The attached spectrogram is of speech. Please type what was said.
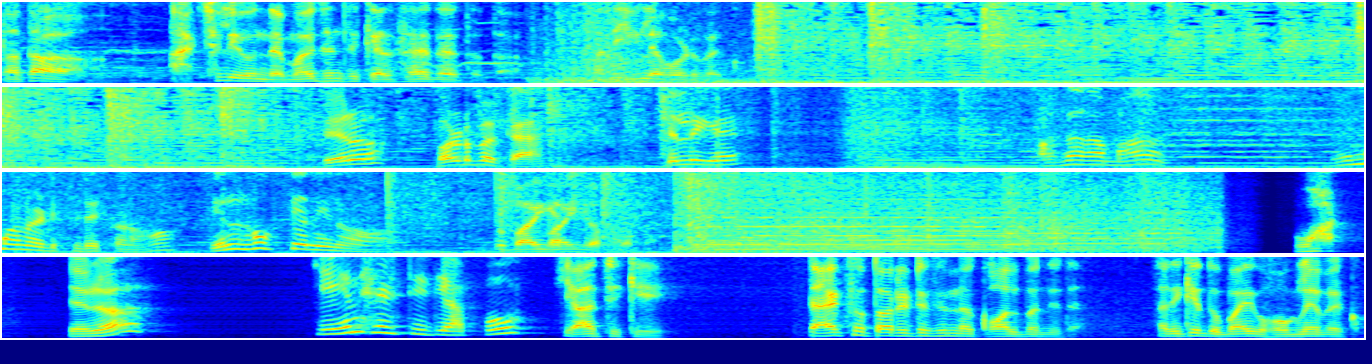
ತಾತ ಆಕ್ಚುಲಿ ಒಂದು ಎಮರ್ಜೆನ್ಸಿ ಕೆಲಸ ಇದೆ ತಾತ. ನಾನು ಈಗಲೇ ಹೊರಡಬೇಕು. ಏನು? ಹೊರಡ್ಬೇಕಾ? ಎಲ್ಲಿಗೆ? ಅದ ರಾಮ ಹೋಮ ನಡೀತಿದೆ ಕಣೋ. ಎಲ್ಲಿ ಹೋಗ್ತೀಯ ನೀನು? ದುಬೈಗೆ ವಾಟ್ ಏನು? ಏನ್ ಹೇಳ್ತಿದ್ಯಾ ಅಪ್ಪು? ಯಾ ಚಿಕ್ಕಿ ಟ್ಯಾಕ್ಸ್ ಅಥಾರಿಟೀಸ್ ಇಂದ ಕಾಲ್ ಬಂದಿದೆ. ಅದಕ್ಕೆ ದುಬೈಗೆ ಹೋಗ್ಲೇಬೇಕು.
